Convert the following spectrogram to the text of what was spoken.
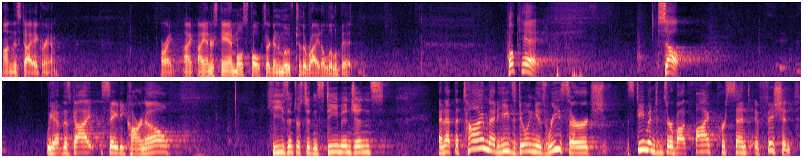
on this diagram. All right, I, I understand most folks are going to move to the right a little bit. Okay, so we have this guy, Sadi Carnot. He's interested in steam engines. And at the time that he's doing his research, the steam engines are about 5% efficient.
